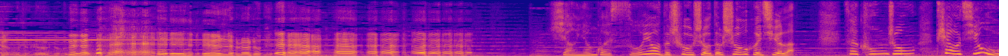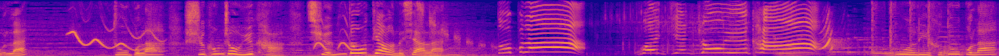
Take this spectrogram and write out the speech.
痒痒怪所有的触手都收回去了，在空中跳起舞来。杜布拉时空咒语卡全都掉了下来。都布拉，快捡咒语卡！茉莉和都布拉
